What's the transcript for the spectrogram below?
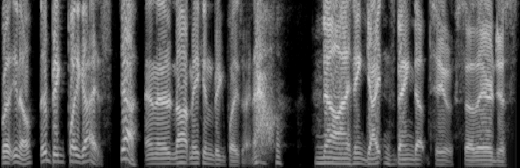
But you know, they're big play guys. Yeah. And they're not making big plays right now. No, I think Guyton's banged up too, so they're just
